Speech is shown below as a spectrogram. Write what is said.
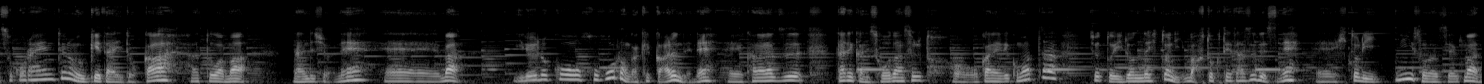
そこら辺っていうのを受けたりとか、あとはまあ、なんでしょうね。えー、まあ、いろいろこう方法論が結構あるんでね、えー、必ず誰かに相談すると、お金で困ったら、ちょっといろんな人に、まあ、不特定多数ですね、えー、1人に相談する、まあ、い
